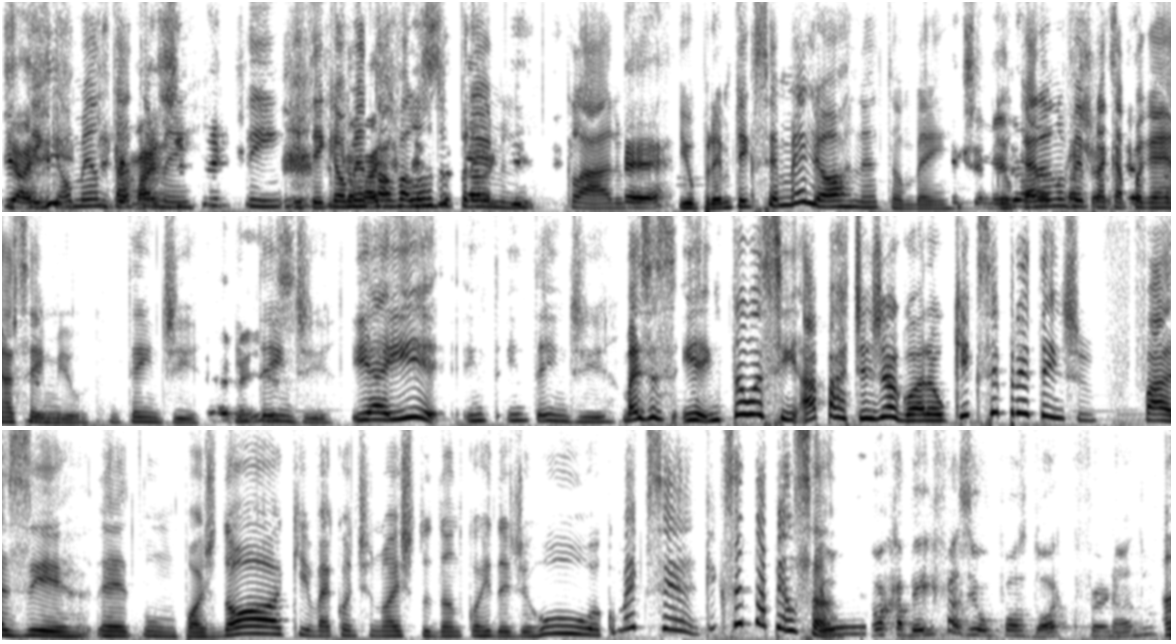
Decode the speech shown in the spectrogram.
E, E aí, tem que aumentar também. difícil. Sim, e tem que aumentar o valor do prêmio, né? Claro. É, E o prêmio tem que ser melhor, né, também. tem que ser Porque melhor. o cara não veio pra cá pra dela ganhar subir. 100 mil. Entendi. É entendi. E aí, en- entendi. Mas assim, então, assim, a partir de agora, o que, que você pretende fazer? É, um pós-doc? Vai continuar estudando corridas de rua? Como é que você. O que, que você tá pensando? Eu, eu acabei de fazer o pós-doc Fernando Ah.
